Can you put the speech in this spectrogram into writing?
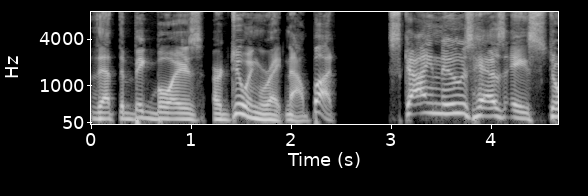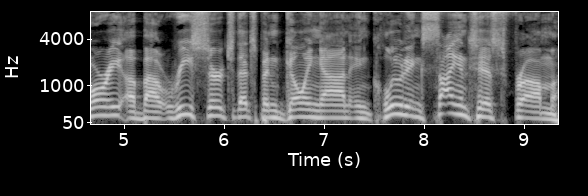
that the big boys are doing right now. But Sky News has a story about research that's been going on, including scientists from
